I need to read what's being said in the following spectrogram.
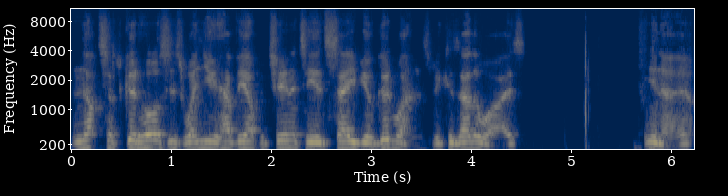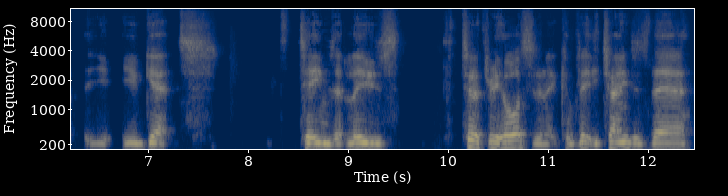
not such good horses when you have the opportunity and save your good ones because otherwise, you know, you, you get teams that lose two or three horses and it completely changes their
